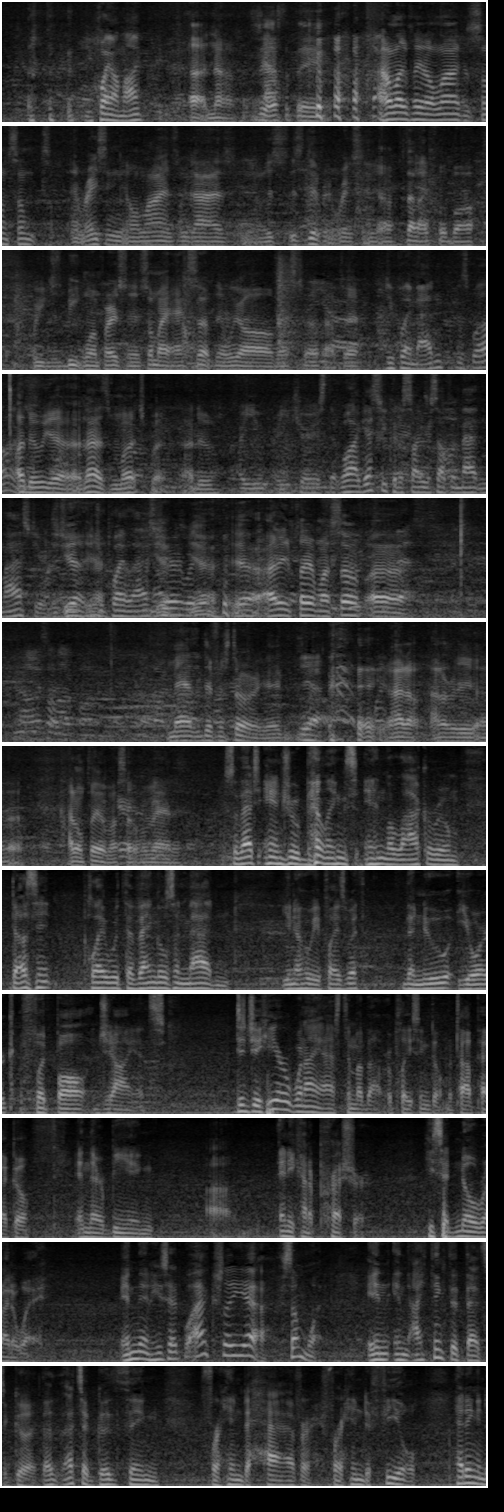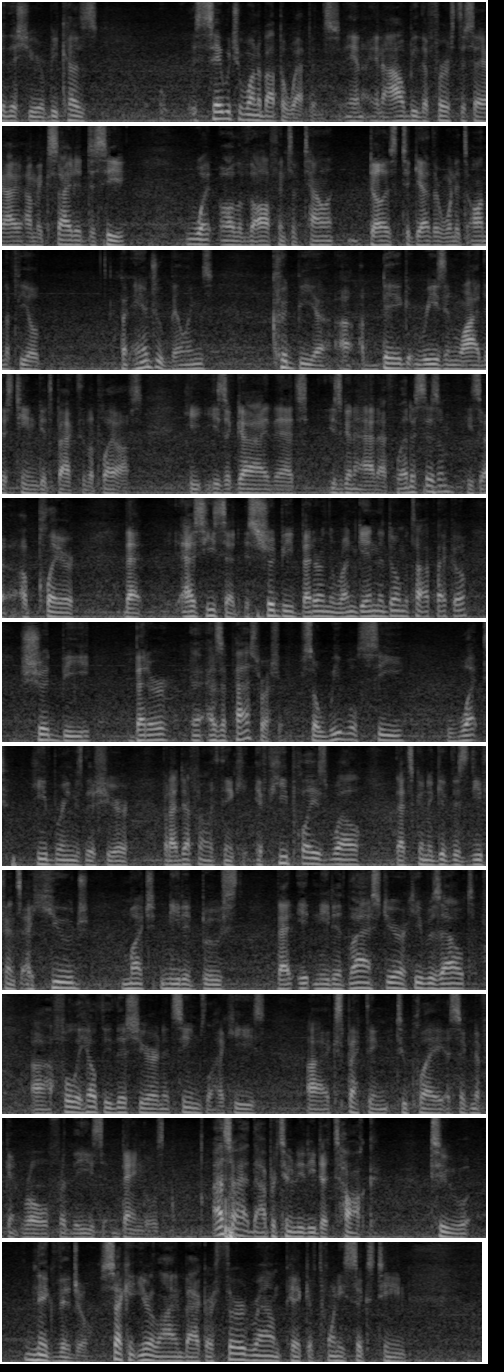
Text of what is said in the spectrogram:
You play online? Uh, no, See, that's the thing. I don't like playing online because some some in racing online, some guys, you know, it's, it's different racing. You know, it's not like football where you just beat one person. If somebody acts up, then we're all messed up out there. Do you play Madden as well? or- I do, yeah, not as much, but I do. Are you are you curious that? Well, I guess you could have saw yourself in Madden last year. Did you Yeah, did yeah. you play last yeah, year? Yeah, yeah. I didn't play it myself. Uh, Madden's a different story. Yeah. You know, I don't, I don't really, uh, I don't play with myself in Madden. So that's Andrew Billings in the locker room. Doesn't play with the Bengals in Madden. You know who he plays with? The New York Football Giants. Did you hear when I asked him about replacing Domata Peko and there being um, any kind of pressure? He said no right away. And then he said, well, actually, yeah, somewhat. And, and I think that that's good. That, that's a good thing for him to have or for him to feel heading into this year because say what you want about the weapons, and, and I'll be the first to say I, I'm excited to see what all of the offensive talent does together when it's on the field. But Andrew Billings could be a, a, big reason why this team gets back to the playoffs. He, he's a guy that he's going to add athleticism. He's a, a player that, as he said, is- should be better in the run game than Domata Peko, should be better as a pass rusher. So we will see what he brings this year. But I definitely think if he plays well, that's going to give this defense a huge, much needed boost that it needed last year. He was out uh, fully healthy this year, and it seems like he's uh, expecting to play a significant role for these Bengals. I also had the opportunity to talk to Nick Vigil, second year linebacker, third round pick of 2016.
